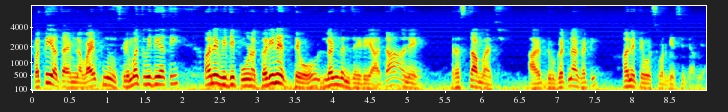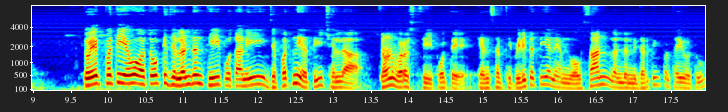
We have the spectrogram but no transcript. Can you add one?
પતિ હતા, એમના વાઈફનું શ્રીમત વિધિ હતી અને વિધિ પૂર્ણ કરીને જ તેઓ લંડન જઈ રહ્યા હતા અને રસ્તામાં જ આ દુર્ઘટના ઘટી અને તેઓ સ્વર્ગે સીધાવ્યા. તો એક પતિ એવો હતો કે જે લંડનથી પોતાની જે પત્ની હતી, છેલ્લા ત્રણ વર્ષથી પોતે કેન્સરથી પીડિત હતી અને એમનું અવસાન લંડનની ધરતી ઉપર થયું હતું,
